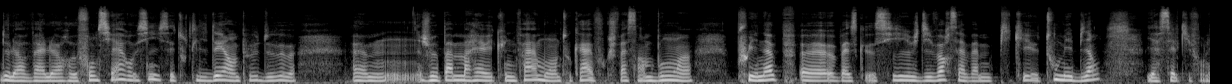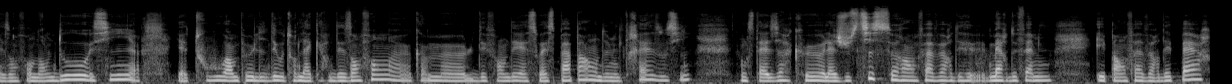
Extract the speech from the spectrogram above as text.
de leurs valeurs foncières aussi. C'est toute l'idée un peu de euh, je veux pas me marier avec une femme ou en tout cas il faut que je fasse un bon euh, prenup euh, parce que si je divorce ça va me piquer tous mes biens. Il y a celles qui font les enfants dans le dos aussi. Il y a tout un peu l'idée autour de la carte des enfants euh, comme euh, le défendait SOS Papa en 2013 aussi. Donc c'est à dire que la justice sera en faveur des mères de famille et pas en faveur des pères.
